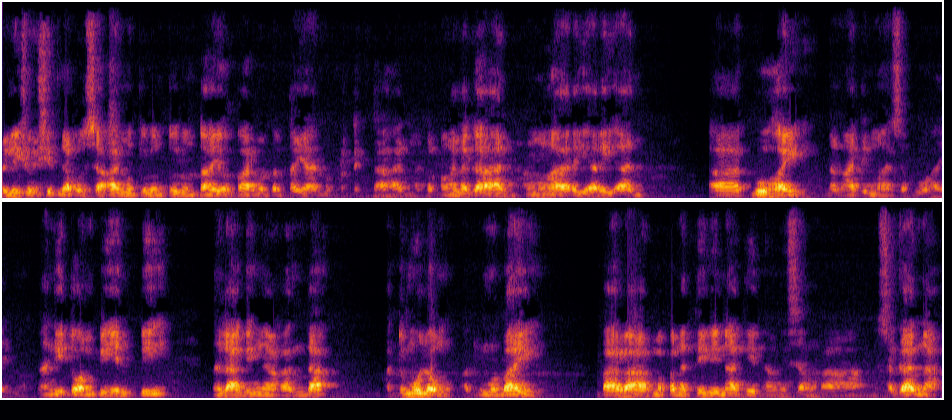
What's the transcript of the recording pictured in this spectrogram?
Relationship na kung saan magtulong-tulong tayo para mabantayan, maprotektahan, at mapangalagaan ang mga ari-arian at buhay ng ating mahal sa buhay. No? Nandito ang PNP na laging nakahanda at tumulong at lumabay para mapanatili natin ang isang ah, sagana,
